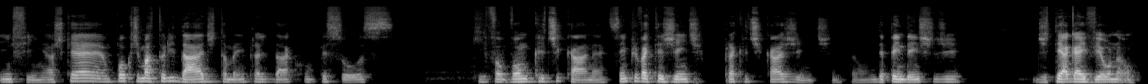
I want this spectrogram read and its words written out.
E, enfim, acho que é um pouco de maturidade também para lidar com pessoas que vão criticar, né? Sempre vai ter gente para criticar a gente. Então, independente de, de ter HIV ou não.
